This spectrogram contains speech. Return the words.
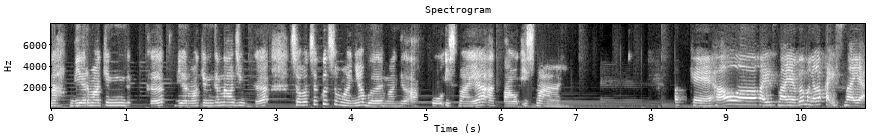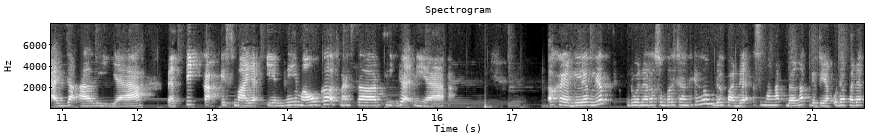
Nah, biar makin deket, biar makin kenal juga, Sobat Sekut semuanya boleh manggil aku Ismaya atau Ismay. Oke, halo Kak Ismaya. Gue manggilnya Kak Ismaya aja kali ya. Berarti Kak Ismaya ini mau ke semester 3 nih ya. Oke, dilihat-lihat dua narasumber cantik itu udah pada semangat banget gitu ya. Udah pada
